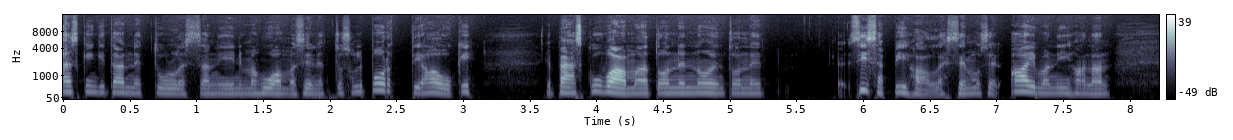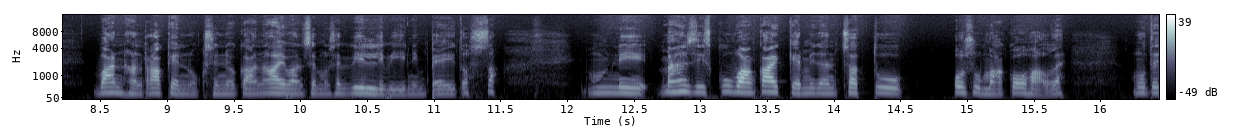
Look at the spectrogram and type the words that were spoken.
Äskenkin tänne tullessa niin mä huomasin, että tuossa oli portti auki ja pääsi kuvaamaan tonne noin tonne sisäpihalle semmoisen aivan ihanan vanhan rakennuksen, joka on aivan semmoisen villiviinin peitossa. Niin mähän siis kuvaan kaikkea, mitä nyt sattuu osumaan kohdalle. Mutta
